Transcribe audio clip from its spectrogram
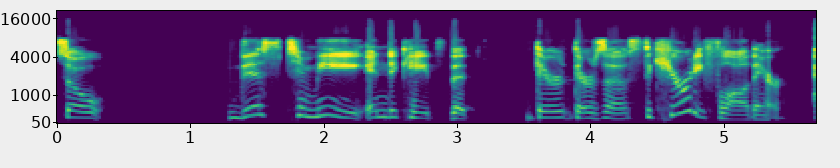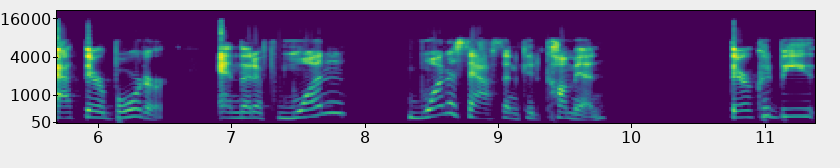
So, this to me indicates that there there's a security flaw there at their border, and that if one one assassin could come in, there could be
